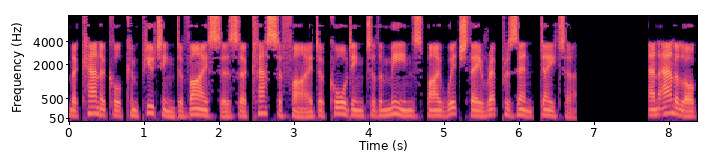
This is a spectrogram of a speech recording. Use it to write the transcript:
Mechanical computing devices are classified according to the means by which they represent data. An analog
